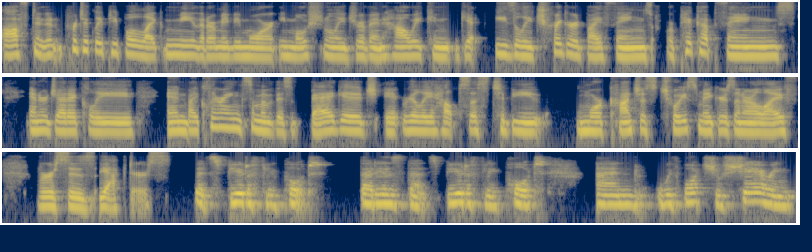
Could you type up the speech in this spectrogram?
often, and particularly people like me that are maybe more emotionally driven, how we can get easily triggered by things or pick up things energetically. And by clearing some of this baggage, it really helps us to be more conscious choice makers in our life versus the actors. That's beautifully put. That is, that's beautifully put. And with what you're sharing,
